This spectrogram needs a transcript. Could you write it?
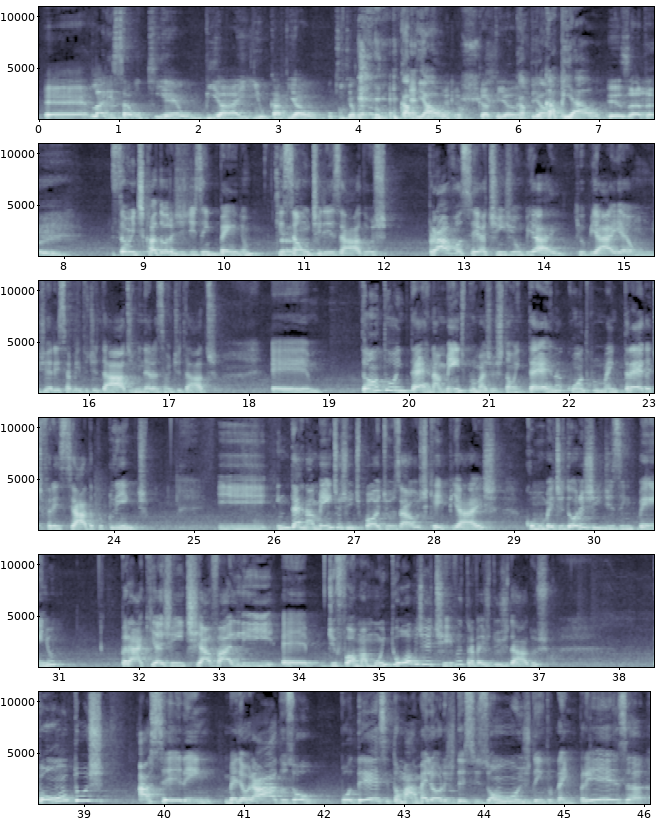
É, Larissa, o que é o BI e o capial? O que, que é o capial? Capial? capial. Capial. O capial Exatamente. São indicadores de desempenho que Certo. são utilizados para você atingir um BI. Que o BI é um gerenciamento de dados, mineração de dados, é, tanto internamente para uma gestão interna, quanto para uma entrega diferenciada para o cliente. E internamente a gente pode usar os KPIs como medidores de desempenho para que a gente avalie é, de forma muito objetiva, através dos dados, pontos a serem melhorados ou poder se tomar melhores decisões dentro da empresa,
